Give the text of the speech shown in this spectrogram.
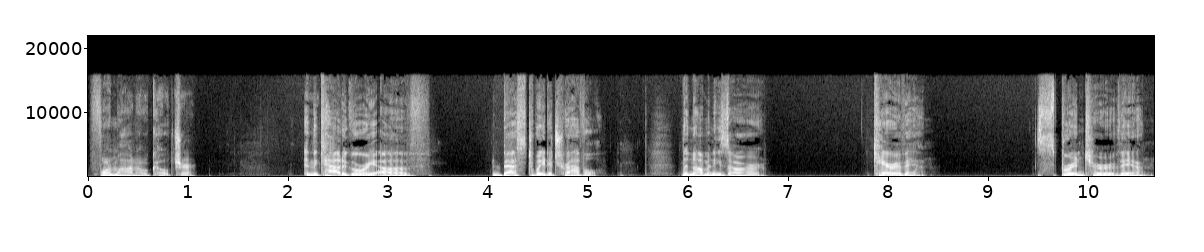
for Monoculture. In the category of Best Way to Travel, the nominees are Caravan, Sprinter Van,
